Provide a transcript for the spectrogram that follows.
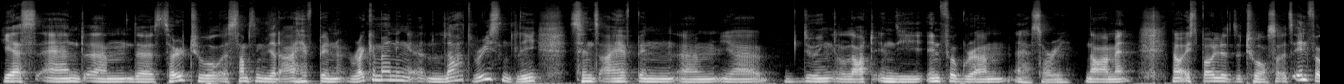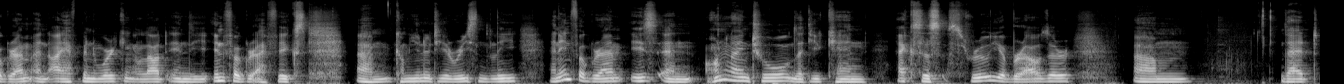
Yes, and um, the third tool is something that I have been recommending a lot recently, since I have been um, yeah doing a lot in the infogram. Uh, sorry, now I meant now I spoiled the tool. So it's infogram, and I have been working a lot in the infographics um, community recently. And infogram is an online tool that you can access through your browser. Um, that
